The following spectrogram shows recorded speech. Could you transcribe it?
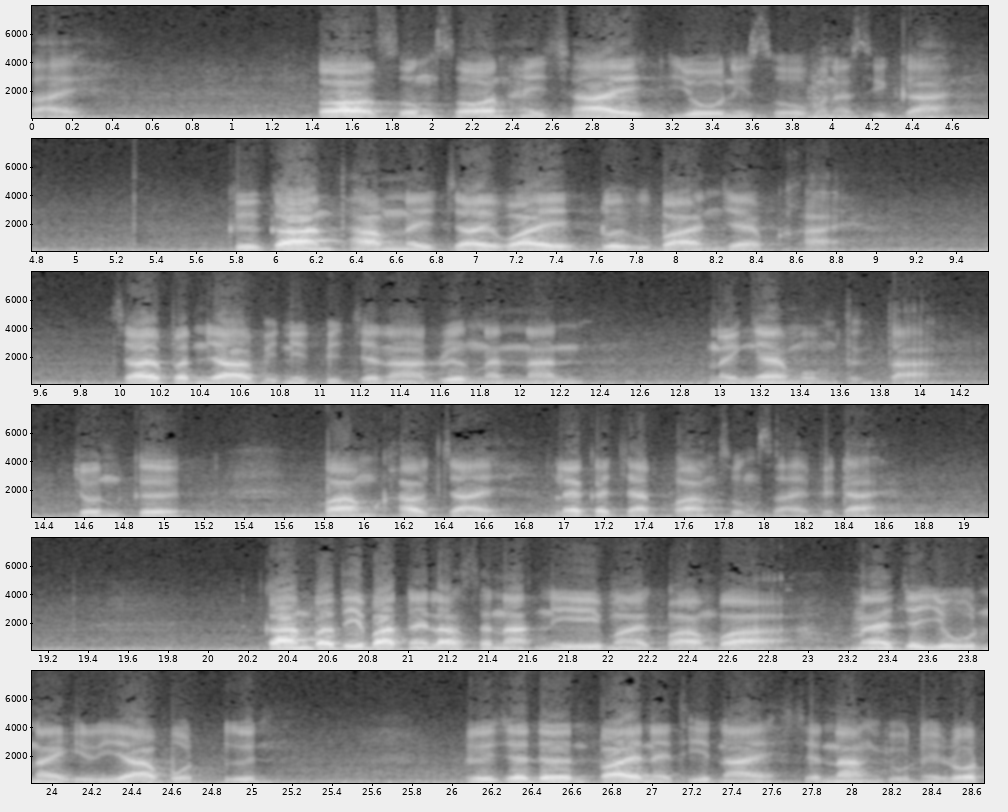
สัย ก็ทรงสอนให้ใช้โยนิโสมนสิการ คือการทำในใจไว้ด้วยอุบายแยบขาย ใช้ปัญญาพินิจพิจารณาเรื่องนั้น ๆ ในแง่มุมต่างๆ จนเกิดความเข้าใจและกระจัดความสงสัยไปได้ การปฏิบัติในลักษณะนี้หมายความว่า แม้จะอยู่ในอิริยาบถอื่น หรือจะเดินไปในที่ไหนจะนั่งอยู่ในรถ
